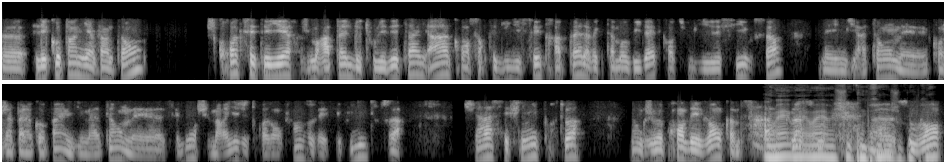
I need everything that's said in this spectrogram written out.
Euh, les copains d'il y a 20 ans, je crois que c'était hier, je me rappelle de tous les détails. Ah, quand on sortait du lycée, tu te rappelles avec ta mobilette, quand tu me disais ci ou ça? Mais il me dit, attends, mais quand j'appelle un copain, il me dit, mais attends, mais euh, c'est bon, je suis marié, j'ai trois enfants, c'est fini tout ça. Je dis, ah, c'est fini pour toi. Donc je me prends des vents comme ça. Ouais, ouais, ouais, je comprends. euh, je souvent,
